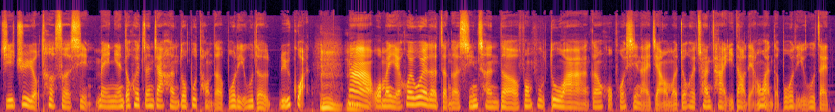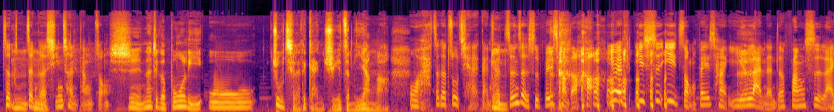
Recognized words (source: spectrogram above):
极具有特色性，每年都会增加很多不同的玻璃屋的旅馆。嗯，嗯，那我们也会为了整个行程的丰富度啊，跟活泼性来讲，我们都会穿插一到两晚的玻璃屋在这整个行程当中。嗯嗯、是，那这个玻璃屋。住起来的感觉怎么样啊？哇，这个住起来感觉真的是非常的好，嗯、因为一是一种非常以懒人的方式来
